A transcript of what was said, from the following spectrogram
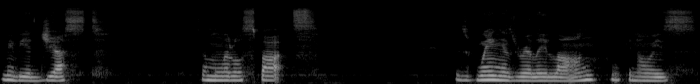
maybe adjust some little spots. His wing is really long. You can always,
